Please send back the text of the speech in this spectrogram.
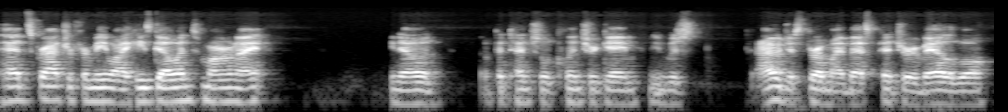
head scratcher for me why he's going tomorrow night. You know, a potential clincher game. He was I would just throw my best pitcher available.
